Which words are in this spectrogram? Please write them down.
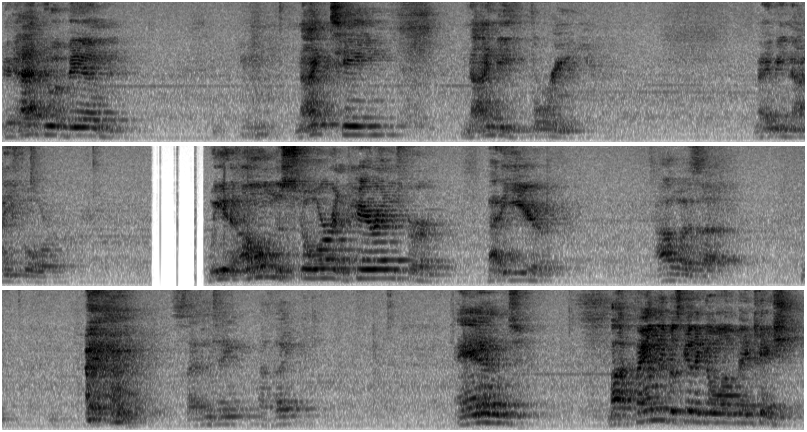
It had to have been 1993, maybe 94. We had owned the store in Perrin for about a year. I was uh, 17, I think. And my family was going to go on vacation.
